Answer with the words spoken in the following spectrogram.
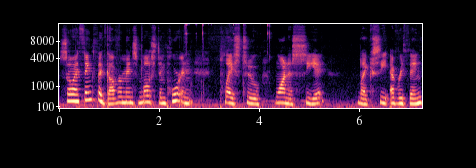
So I think the government's most important place to want to see it, like see everything,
